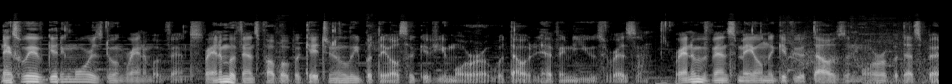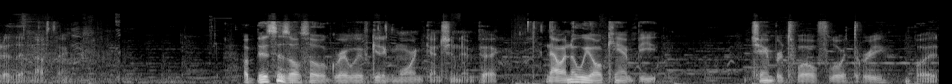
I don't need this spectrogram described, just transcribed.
Next way of getting more is doing random events. Random events pop up occasionally, but they also give you more without having to use resin. Random events may only give you a thousand Mora, but that's better than nothing. Abyss is also a great way of getting more in Genshin Impact. Now I know we all can't beat Chamber 12, Floor 3, but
